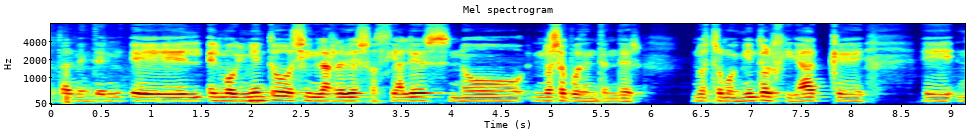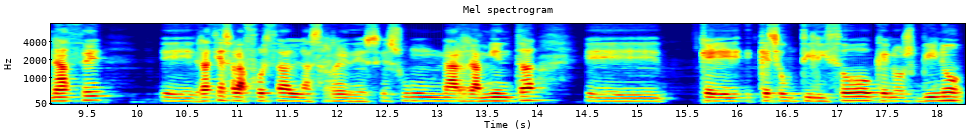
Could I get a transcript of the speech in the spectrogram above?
Totalmente. El, el, movimiento sin las redes sociales no, no, se puede entender. Nuestro movimiento, el Girac, que nace gracias a la fuerza de las redes. Es una herramienta que, se utilizó, que nos vino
